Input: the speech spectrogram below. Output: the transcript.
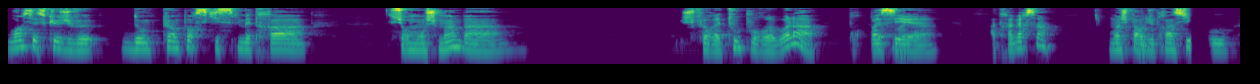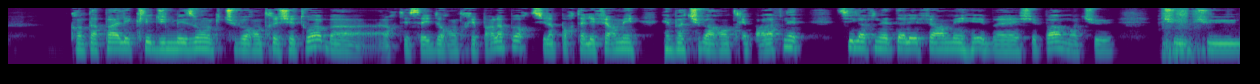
moi, c'est ce que je veux. Donc, peu importe ce qui se mettra sur mon chemin, bah, je ferai tout pour, euh, voilà, pour passer Ouais. euh, à travers ça. Moi, je pars du principe où quand t'as pas les clés d'une maison et que tu veux rentrer chez toi, bah, alors t'essayes de rentrer par la porte. Si la porte elle est fermée, eh ben tu vas rentrer par la fenêtre. Si la fenêtre elle est fermée, eh ben je sais pas, moi tu tu tu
